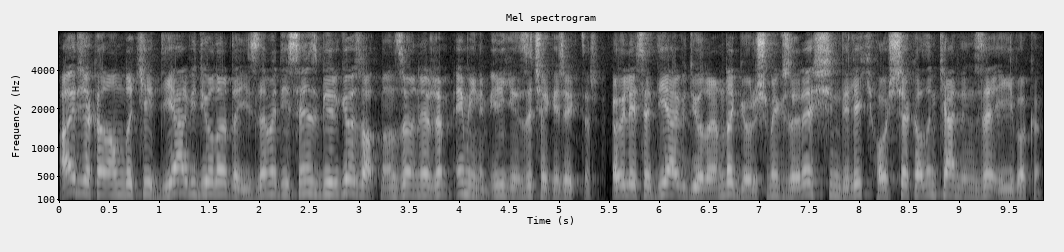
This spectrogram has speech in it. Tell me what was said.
Ayrıca kanalımdaki diğer videoları da izlemediyseniz bir göz atmanızı öneririm. Eminim ilginizi çekecektir. Öyleyse diğer videolarımda görüşmek üzere. Şimdilik hoşça kalın. Kendinize iyi bakın.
